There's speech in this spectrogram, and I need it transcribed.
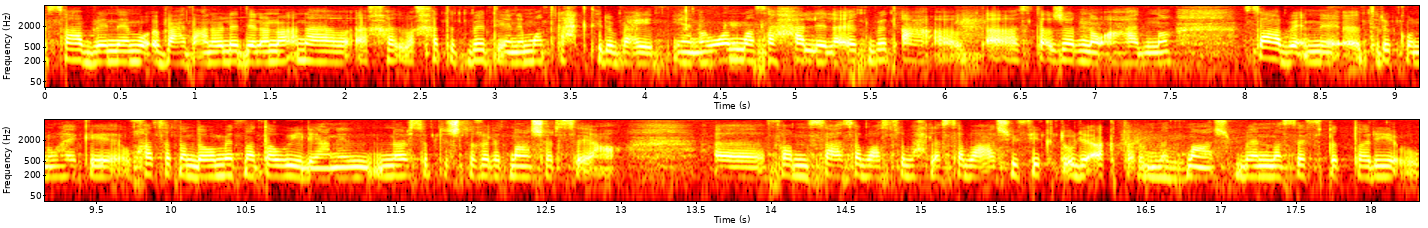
صعب انام وابعد عن اولادي لأنه أنا أخذت بيت يعني مطرح كثير بعيد. يعني وين ما صح لي لقيت بيت استاجرنا وقعدنا صعب إني أتركهم وهيك وخاصة دواماتنا طويل يعني النيرس بتشتغل 12 ساعة. آه، فمن الساعة 7 الصبح ل 7 شي فيك تقولي أكثر من 12 بين مسافة الطريق و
